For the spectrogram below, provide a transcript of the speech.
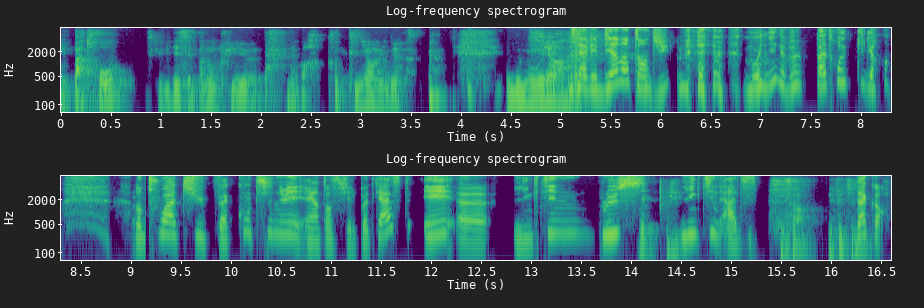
mais pas trop, parce que l'idée, c'est pas non plus d'avoir trop de clients et de, de mourir. Vous avez bien entendu, Moni ne veut pas trop de clients. Donc, toi, tu vas continuer et intensifier le podcast et euh, LinkedIn plus LinkedIn Ads. C'est ça, effectivement. D'accord.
